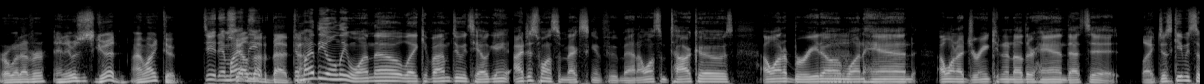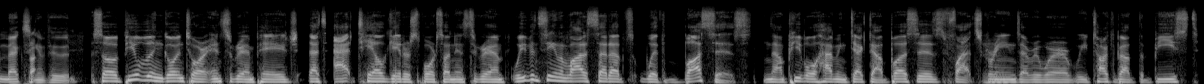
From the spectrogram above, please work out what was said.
or whatever, and it was just good. I liked it. Dude, am Seattle's I the, not a bad am. I the only one though? Like, if I'm doing tailgate, I just want some Mexican food, man. I want some tacos. I want a burrito in mm. one hand. I want a drink in another hand. That's it. Like, just give me some Mexican food. So people have been going to our Instagram page, that's at Tailgater Sports on Instagram. We've been seeing a lot of setups with buses. Now people having decked out buses, flat mm-hmm. screens everywhere. We talked about the Beast,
